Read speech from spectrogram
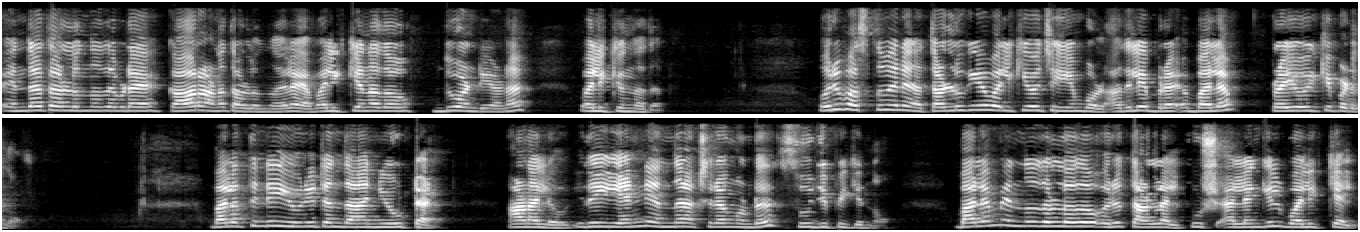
എന്താ തള്ളുന്നത് ഇവിടെ? കാറാണ് തള്ളുന്നത് അല്ലെ? വലിക്കണതോ? എന്തുവണ്ടിയാണ് വലിക്കുന്നത്? ഒരു വസ്തുവിന് തള്ളുകയോ വലിക്കുകയോ ചെയ്യുമ്പോൾ അതിലെ ബലം പ്രയോഗിക്കപ്പെടുന്നു. ബലത്തിന്റെ യൂണിറ്റ് എന്താ? ന്യൂട്ടൺ ആണല്ലോ. ഇത് എൻ എന്ന അക്ഷരം കൊണ്ട് സൂചിപ്പിക്കുന്നു. ബലം എന്നുള്ളത് ഒരു തള്ളൽ പുഷ് അല്ലെങ്കിൽ വലിക്കൽ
